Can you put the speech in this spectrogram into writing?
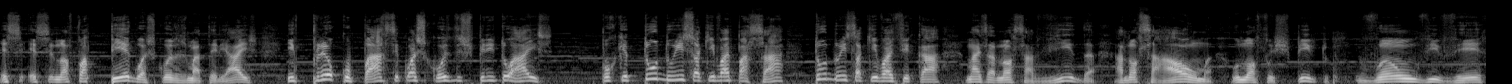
esse, esse nosso apego às coisas materiais e preocupar-se com as coisas espirituais. Porque tudo isso aqui vai passar, tudo isso aqui vai ficar, mas a nossa vida, a nossa alma, o nosso espírito vão viver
